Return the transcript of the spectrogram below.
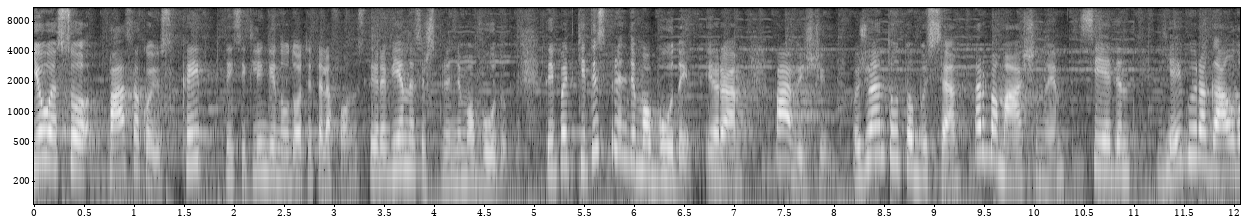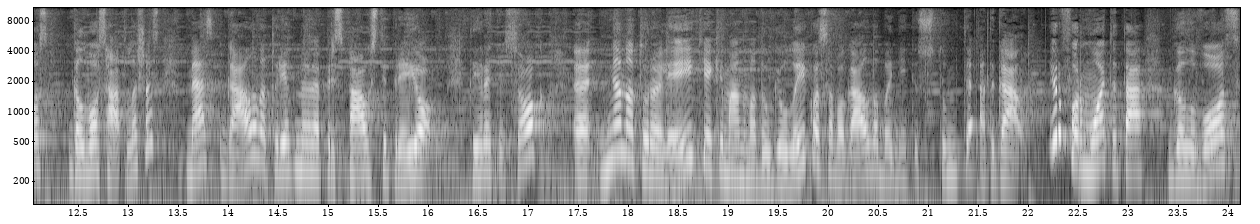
jau esu pasakojus, kaip taisyklingai naudoti telefonus. Tai yra vienas iš sprendimo būdų. Taip pat kiti sprendimo būdai yra, pavyzdžiui, važiuojant autobuse arba mašinoje, sėdint, jeigu yra galvos, galvos atlašas, mes galvą turėtumėme prispausti prie jo. Tai yra tiesiog e, nenatūraliai, kiek įmanoma daugiau laiko savo galvą bandyti stumti atgal ir formuoti tą galvos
